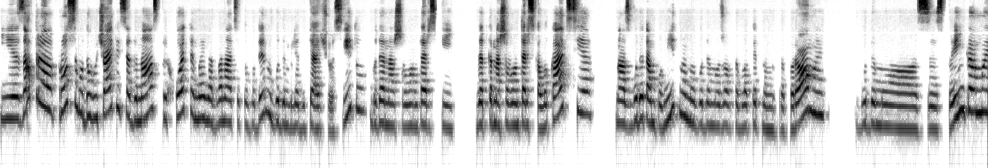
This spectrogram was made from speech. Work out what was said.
І завтра просимо долучайтеся до нас, приходьте. Ми на 12 годину будемо біля дитячого світу. Буде наш волонтерський, буде наша волонтерська локація. Нас буде там помітно. Ми будемо жовто-блакитними прапорами, будемо з скриньками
